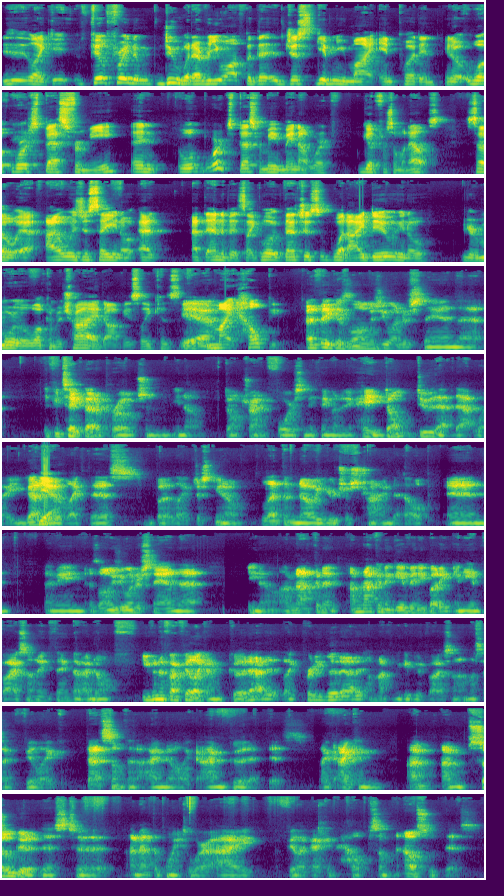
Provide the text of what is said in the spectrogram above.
Like, feel free to do whatever you want, but that, just giving you my input and you know what works best for me, and what works best for me may not work good for someone else. So uh, I always just say, you know, at at the end of it, it's like, look, that's just what I do. You know, you're more than welcome to try it, obviously, because Yeah. it might help you. I think as long as you understand that, if you take that approach and you know don't try and force anything on you, hey, don't do that that way. You got to Yeah. do it like this, but like just you know let them know you're just trying to help. And I mean, as long as you understand that, you know, I'm not gonna I'm not gonna give anybody any advice on anything that I don't. Even if I feel like I'm good at it, like pretty good at it, I'm not gonna give you advice on unless I feel like that's something I know, like I'm good at this. Like I can, I'm I'm so good at this to I'm at the point to where I feel like I can help someone else with this.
